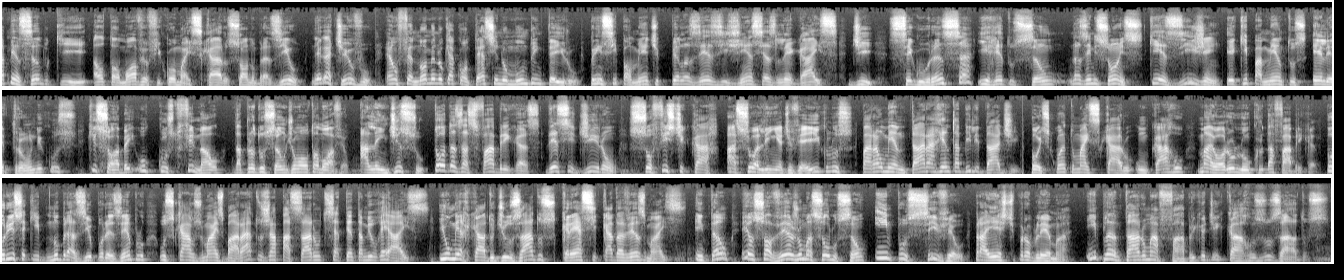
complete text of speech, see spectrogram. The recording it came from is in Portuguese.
Tá pensando que automóvel ficou mais caro só no Brasil? Negativo. É um fenômeno que acontece no mundo inteiro, principalmente pelas exigências legais de segurança e redução nas emissões, que exigem equipamentos eletrônicos que sobem o custo final da produção de um automóvel. Além disso, todas as fábricas decidiram sofisticar a sua linha de veículos para aumentar a rentabilidade, pois quanto mais caro um carro, maior o lucro da fábrica. Por isso é que no Brasil, por exemplo, os carros mais baratos já passaram de 70 mil reais e o mercado de usados cresce cada vez mais. Então, eu só vejo uma solução impossível para este problema: implantar uma fábrica de carros usados.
